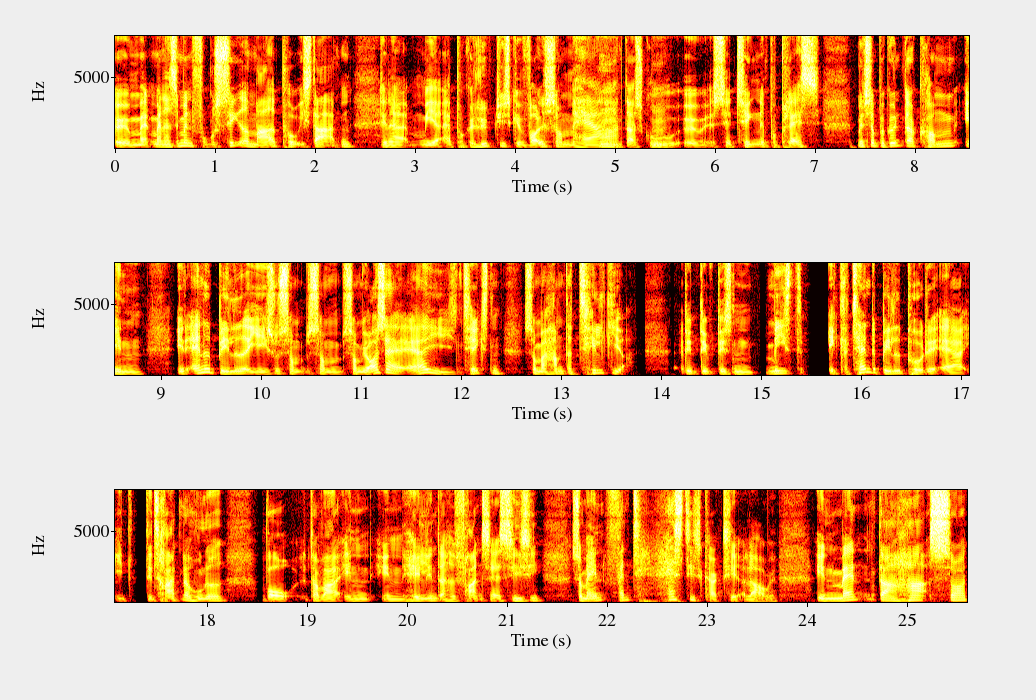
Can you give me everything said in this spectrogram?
Øh, man, man har simpelthen fokuseret meget på i starten den her mere apokalyptiske, voldsomme herre, mm. der skulle øh, sætte tingene på plads. Men så begyndte der at komme en, et andet billede af Jesus, som, som, som jo også er, er i teksten, som er ham, der tilgiver. Det, det, det er sådan mest eklatante billede på det er i det 13. århundrede, hvor der var en, en helgen, der hed Frans af Assisi, som er en fantastisk karakter, Lauke. En mand, der har så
